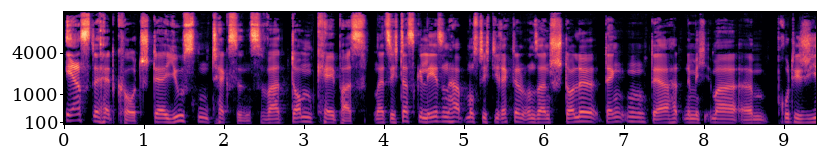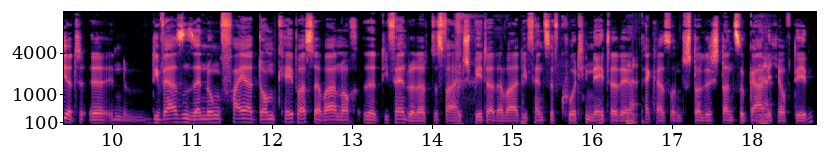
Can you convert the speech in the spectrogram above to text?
erste Head Coach der Houston Texans war Dom Capers. Als ich das gelesen habe, musste ich direkt an unseren Stolle denken. Der hat nämlich immer ähm, protegiert äh, in diversen Sendungen Fire Dom Capers. Da war noch äh, Defender, oder das war halt später, da war Defensive Coordinator der ja. Packers und Stolle stand so gar ja. nicht auf den.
